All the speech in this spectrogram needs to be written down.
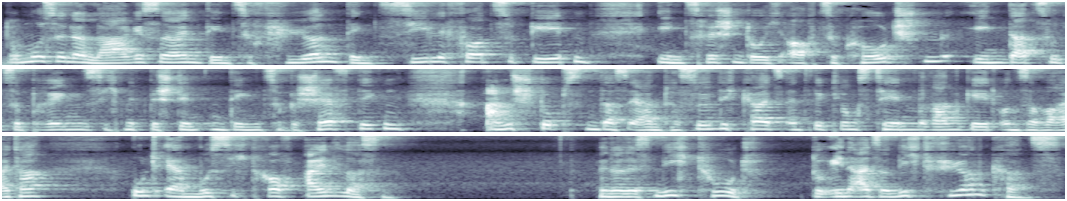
du musst in der Lage sein, den zu führen, dem Ziele vorzugeben, ihn zwischendurch auch zu coachen, ihn dazu zu bringen, sich mit bestimmten Dingen zu beschäftigen, anstupsen, dass er an Persönlichkeitsentwicklungsthemen rangeht und so weiter. Und er muss sich darauf einlassen. Wenn er das nicht tut, du ihn also nicht führen kannst,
